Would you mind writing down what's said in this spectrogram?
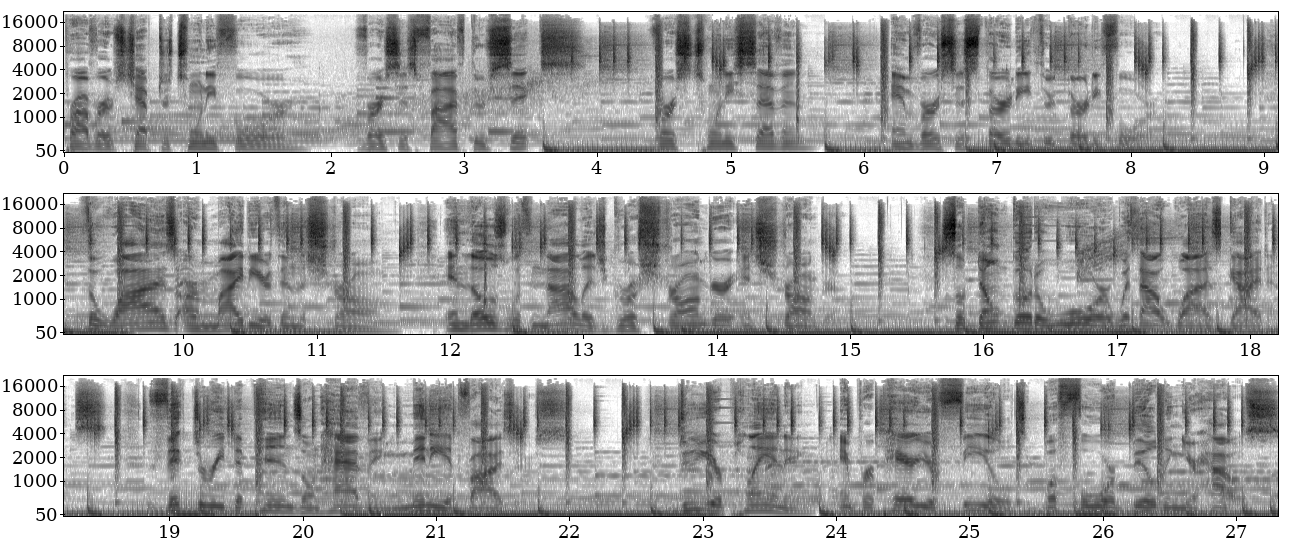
Proverbs chapter 24, verses 5 through 6, verse 27, and verses 30 through 34. The wise are mightier than the strong, and those with knowledge grow stronger and stronger. So don't go to war without wise guidance. Victory depends on having many advisors. Do your planning and prepare your fields before building your house.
